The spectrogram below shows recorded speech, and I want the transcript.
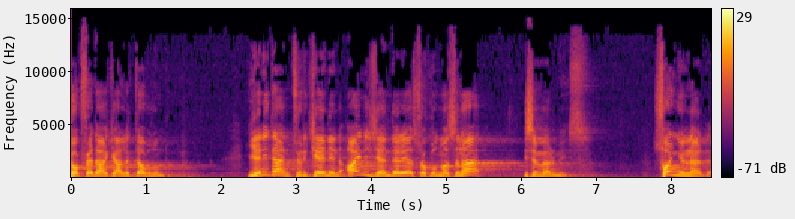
Çok fedakarlıkta bulunduk. Yeniden Türkiye'nin aynı cendereye sokulmasına izin vermeyiz. Son günlerde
